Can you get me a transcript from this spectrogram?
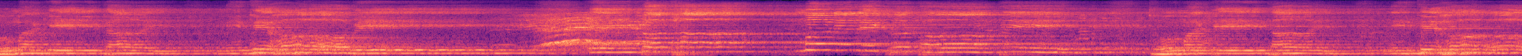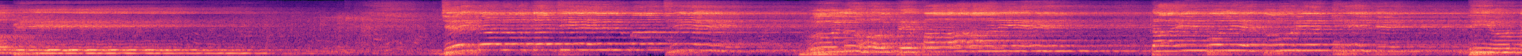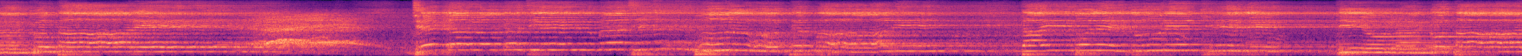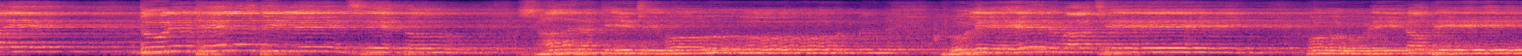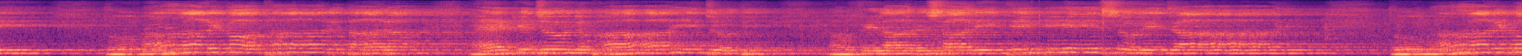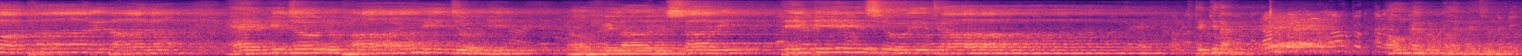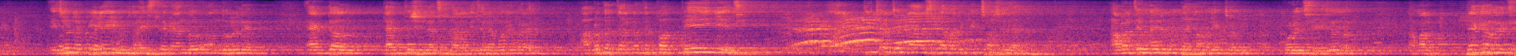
তোমাকে তাই নিতে হবে। এই কথা মনে রেখো তবে, তোমাকে তাই নিতে হবে। যে কারও কাজের মাঝে ভুল হতে পারে না গো তারে যে হতে পারে, তাই বলে দূরে ঠেলে দিও না গো তারে। দূরে ঠেলে দিলে সে তো সারাটি মাঝে পড়ে তোমার কথার দ্বারা একজন ভাই যদি কাফেলার সারি থেকে সরে যায়, তোমার কথার দ্বারা একজন ভাই যদি কাফেলার সারি থেকে সরে যায়। ঠিক কিনা? অহংকার করতে হয় না, এই জন্য। এই জন্য বিনয়ী হতো ইসলামী আন্দোলন আন্দোলনের একদল দায়িত্বশীল আছে, তারা নিজেরা মনে করেন আমরা তো জান্নাতের পথ পেয়ে গিয়েছি। দুই চারজন না আসলে আমাদের কিচ্ছু আসে যায় না। আমার জীবনে এরকম দেখা অনেকজন করেছে, এই জন্য আমার দেখা হয়েছে।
